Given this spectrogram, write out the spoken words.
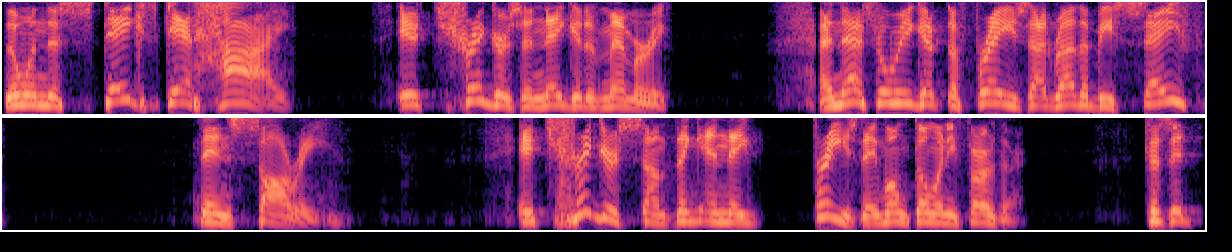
that when the stakes get high, it triggers a negative memory. And that's where we get the phrase, I'd rather be safe than sorry it triggers something and they freeze. They won't go any further because it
